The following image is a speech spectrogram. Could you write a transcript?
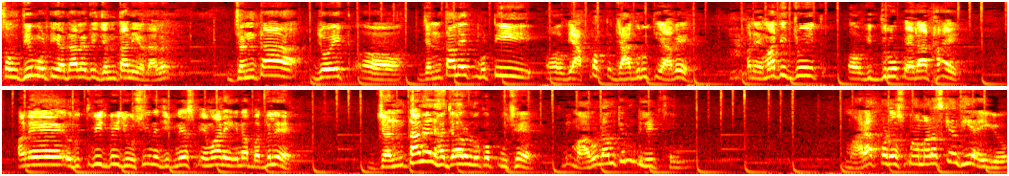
સૌથી મોટી અદાલત એ જનતાની અદાલત. જનતા જો એક જનતાને એક મોટી વ્યાપક જાગૃતિ આવે અને એમાંથી જો એક વિદ્રોહ પેદા થાય અને ઋત્વિજભાઈ જોશી અને જિજ્ઞેશ મેમાણી એના બદલે જનતાને જ હજારો લોકો પૂછે મારું નામ કેમ ડિલીટ થયું? મારા પડોશમાં માણસ ક્યાંથી આવી ગયો?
